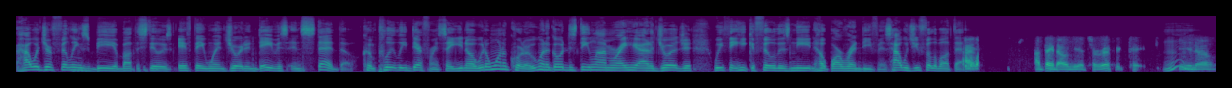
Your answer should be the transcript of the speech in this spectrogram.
how would your feelings be about the Steelers if they went Jordan Davis instead, though? Completely different. Say, you know, we don't want a quarterback. We want to go with this D lineman right here out of Georgia. We think he could fill this need and help our run defense. How would you feel about that? I, I think that would be a terrific pick. Mm. You know,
